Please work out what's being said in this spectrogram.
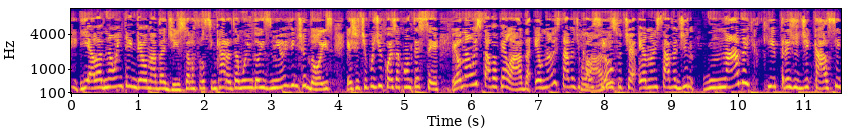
E ela não entendeu nada disso. Ela falou assim: cara, estamos em 2022, esse tipo de coisa acontecer. Eu não estava pelada, eu não estava de Claro. calcinha sutiã, eu não estava de nada que prejudicasse.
